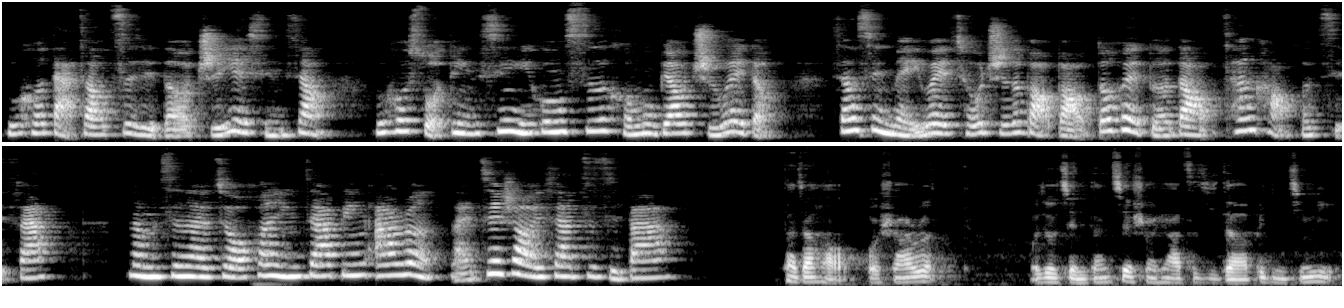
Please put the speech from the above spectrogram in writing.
如何打造自己的职业形象，如何锁定心仪公司和目标职位等。相信每一位求职的宝宝都会得到参考和启发。那么现在就欢迎嘉宾阿润来介绍一下自己吧。大家好，我是阿润，我就简单介绍一下自己的背景经历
